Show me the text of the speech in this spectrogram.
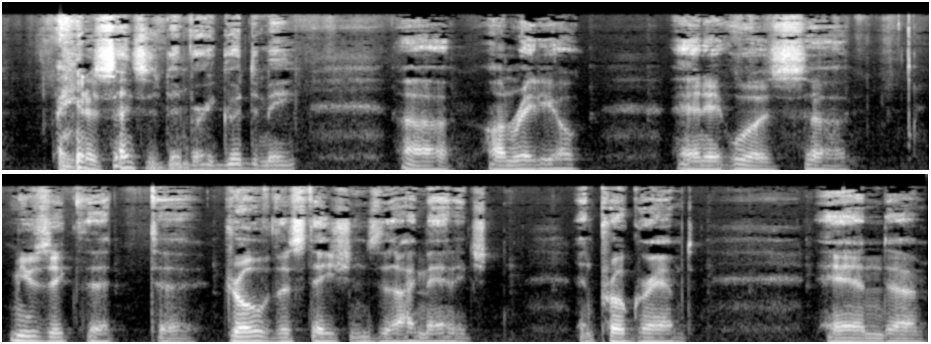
in a sense, has been very good to me uh, on radio, and it was uh, music that uh, drove the stations that I managed and programmed and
